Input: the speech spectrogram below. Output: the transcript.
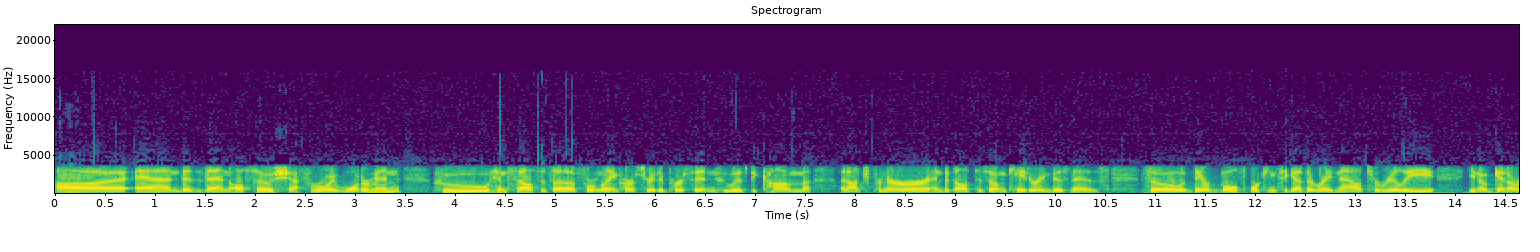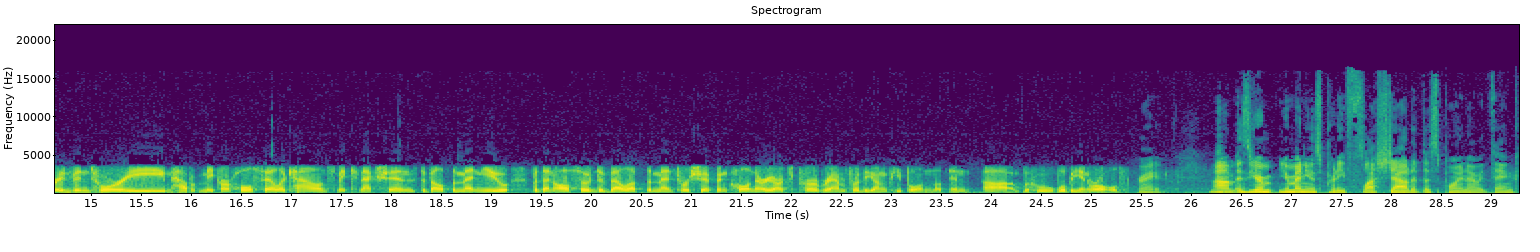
Uh, and then also Chef Roy Waterman, who himself is a formerly incarcerated person who has become an entrepreneur and developed his own catering business. So they're both working together right now to really, you know, get our inventory, have, make our wholesale accounts, make connections, develop the menu, but then also develop the mentorship and culinary arts program for the young people in, the, in uh, who will be enrolled. Great. Um, is your your menu is pretty fleshed out at this point? I would think.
